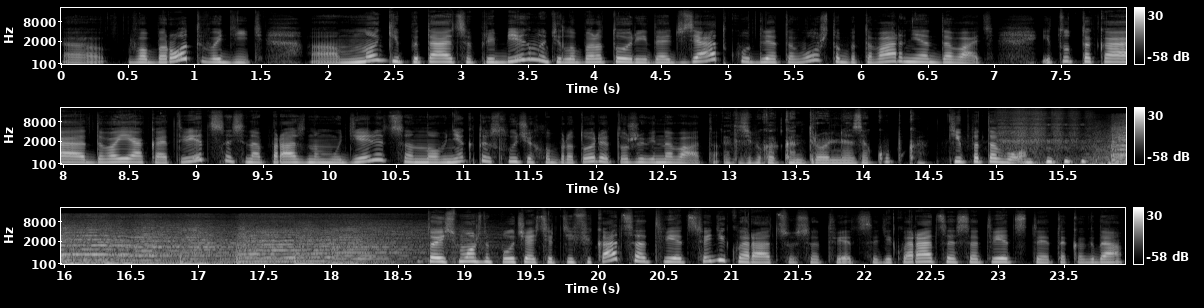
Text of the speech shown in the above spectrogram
э, в оборот оборот вводить, а, многие пытаются прибегнуть и лаборатории дать взятку для того, чтобы товар не отдавать. И тут такая двоякая ответственность, она по-разному делится, но в некоторых случаях лаборатория тоже виновата. Это типа как контрольная закупка? Типа того. То есть можно получать сертификат соответствия, декларацию соответствия. Декларация соответствия — это когда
